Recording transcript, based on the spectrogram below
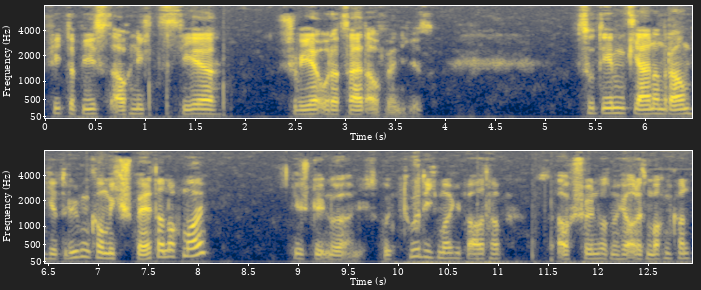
Feed the Beast auch nicht sehr schwer oder zeitaufwendig ist. Zu dem kleinen Raum hier drüben komme ich später nochmal. Hier steht nur eine Skulptur, die ich mal gebaut habe. Ist auch schön, was man hier alles machen kann.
